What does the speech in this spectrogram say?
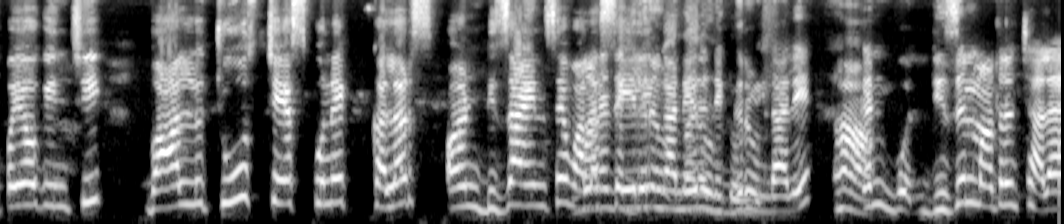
ఉపయోగించి వాళ్ళు చూస్ చేసుకునే కలర్స్ అండ్ డిజైన్స్ వాళ్ళ సేలింగ్ అనేది దగ్గర. ఉండాలి. కానీ డిజైన్ మాత్రం చాలా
